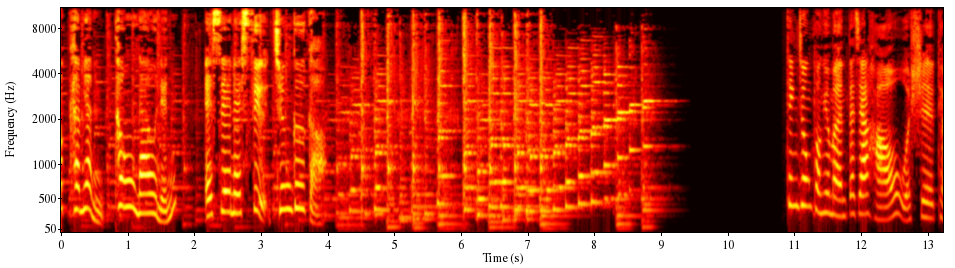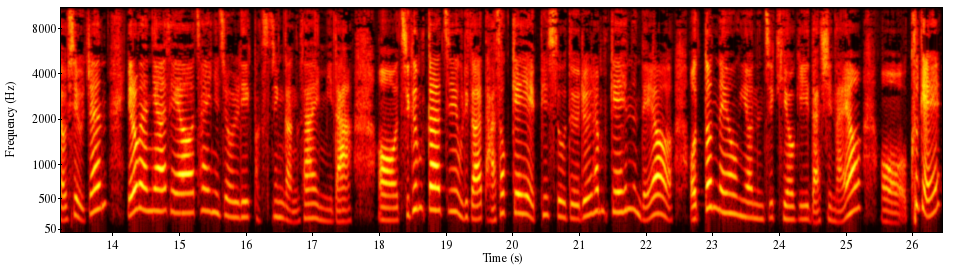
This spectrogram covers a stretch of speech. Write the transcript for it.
톡하면 통 나오는 SNS 중국어. 听众朋友们，大家好，我是朴秀珍。여러분안녕하세요 차이니즈 올릭 박수진 강사입니다. 어, 지금까지 우리가 다섯 개의 에피소드를 함께 했는데요. 어떤 내용이었는지 기억이 나시나요? 어, 크게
